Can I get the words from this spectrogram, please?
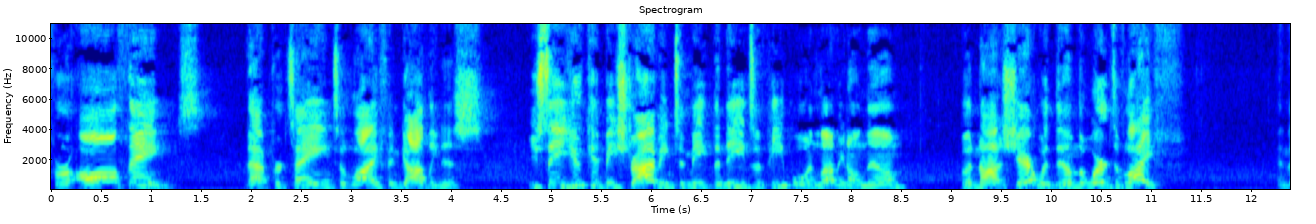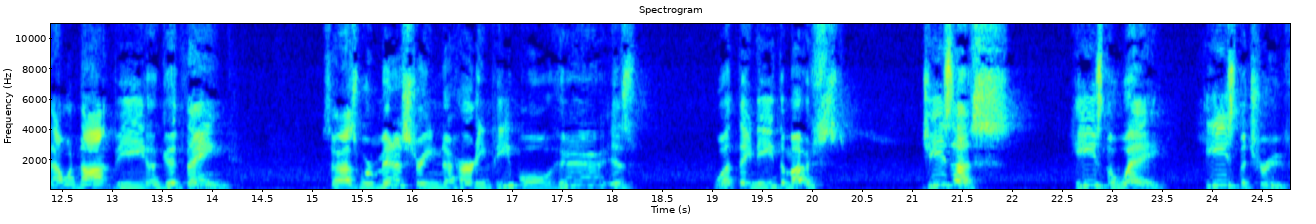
for all things that pertain to life and godliness. You see, you could be striving to meet the needs of people and loving on them, but not share with them the words of life. And that would not be a good thing. So, as we're ministering to hurting people, who is what they need the most? Jesus. He's the way, He's the truth,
